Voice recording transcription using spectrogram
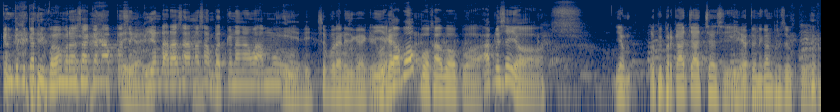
kan ketika di bawah merasakan apa sing biyen tak rasakno sambatku nang awakmu. Iya, iya. sepurane sing akeh. Iya, gak apa-apa, gak apa-apa. Aku sih ya ya lebih berkaca aja sih. Iya, Kudune kan bersyukur.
